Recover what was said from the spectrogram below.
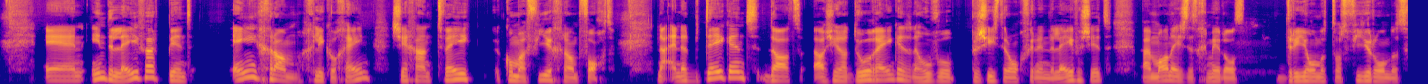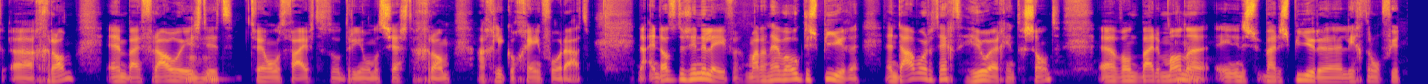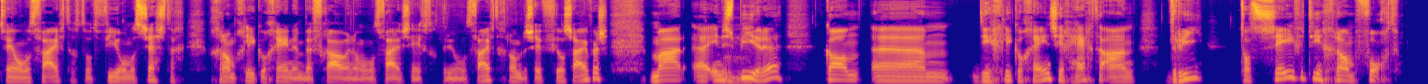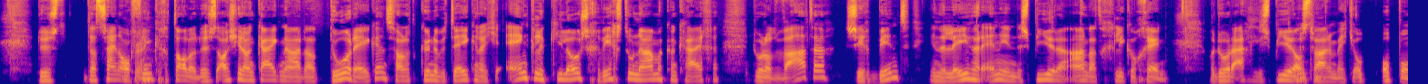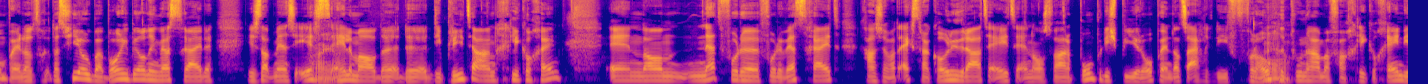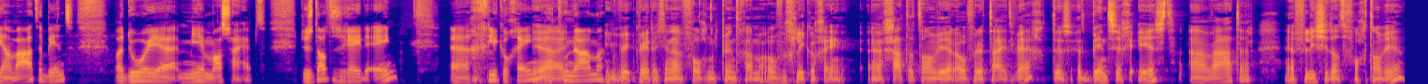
En in de lever bindt 1 gram glycogeen zich aan 2,4 gram vocht. Nou, en dat betekent dat als je dat doorrekent, en hoeveel precies er ongeveer in de lever zit, bij mannen is dit gemiddeld 300 tot 400 eh, gram. En bij vrouwen is Mhm. dit 250 tot 360 gram aan glycogeenvoorraad. Nou, en dat is dus in de lever. Maar dan hebben we ook de spieren. En daar wordt het echt heel erg interessant. Eh, want bij de mannen, in de, bij de spieren ligt er ongeveer 250 tot 460 gram glycogeen. En bij vrouwen dan 175 tot 350 gram. Dus even veel cijfers. Maar eh, in de Mhm. spieren kan ehm, die glycogeen zich hechten aan 3 tot 17 gram vocht. Dus dat zijn al flinke getallen. Dus als je dan kijkt naar dat doorrekent, zou dat kunnen betekenen dat je enkele kilo's gewichtstoename kan krijgen doordat water zich bindt in de lever en in de spieren aan dat glycogeen. Waardoor eigenlijk de spieren als het ware een beetje op, oppompen. En dat, dat zie je ook bij bodybuilding wedstrijden, is dat mensen eerst Oh ja. helemaal de, de depleten aan glycogeen. En dan net voor de, voor de wedstrijd gaan ze wat extra koolhydraten eten en als het ware pompen die spieren op. En dat is eigenlijk die verhoogde Ja. toename van glycogeen die aan water bindt, waardoor je meer massa hebt. Dus dat is reden 1. glycogeen Ja, eh, toename. Ik weet, ik weet dat je naar het volgende punt gaat, maar over glycogeen. Eh, gaat het dan weer over de tijd weg? Dus het bindt zich eerst aan water en verlies je dat vocht dan weer?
